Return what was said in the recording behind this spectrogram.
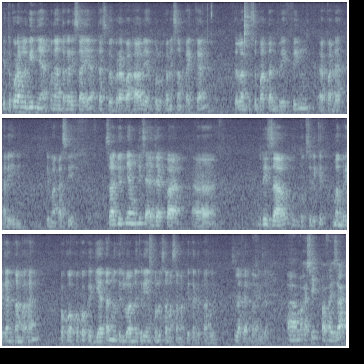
itu kurang lebihnya pengantar dari saya atas beberapa hal yang perlu kami sampaikan dalam kesempatan briefing uh, pada hari ini. Terima kasih. Selanjutnya mungkin saya ajak Pak uh, Rizal untuk sedikit memberikan tambahan pokok-pokok kegiatan Menteri Luar Negeri yang perlu sama-sama kita ketahui. Silakan Pak Rizal. Uh, makasih Pak Faizal.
